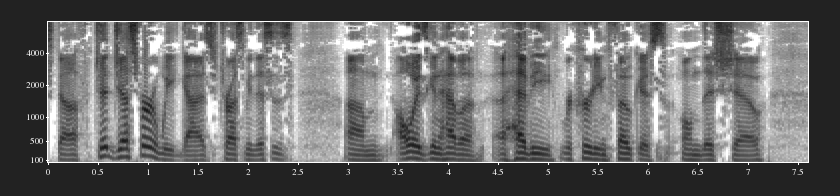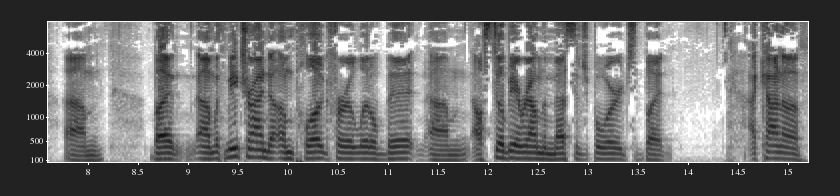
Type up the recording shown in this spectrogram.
stuff j- just for a week, guys. Trust me, this is um, always going to have a, a, heavy recruiting focus on this show. But um, with me trying to unplug for a little bit, um, I'll still be around the message boards, but I kind of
